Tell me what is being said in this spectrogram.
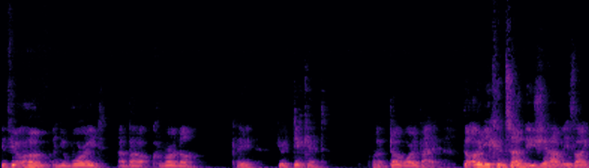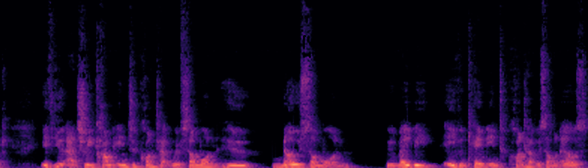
if you're at home and you're worried about Corona, okay, you're a dickhead. Right? Don't worry about it. The only concern that you should have is like if you actually come into contact with someone who knows someone who maybe even came into contact with someone else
